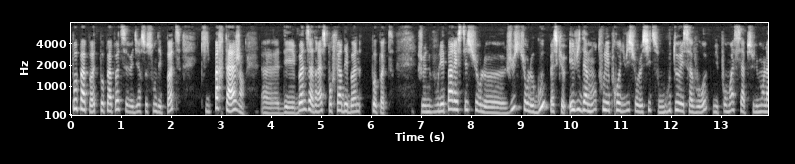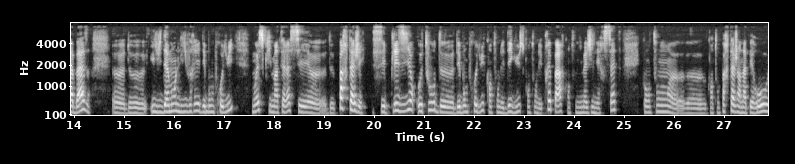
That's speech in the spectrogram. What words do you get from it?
Popapot. Popapot, ça veut dire ce sont des potes qui partagent des bonnes adresses pour faire des bonnes popotes. Je ne voulais pas rester sur le juste sur le goût parce que évidemment tous les produits sur le site sont goûteux et savoureux, mais pour moi c'est absolument la base euh, de évidemment de livrer des bons produits. Moi ce qui m'intéresse c'est euh, de partager ces plaisirs autour de, des bons produits quand on les déguste, quand on les prépare, quand on imagine les recettes, quand on euh, quand on partage un apéro,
